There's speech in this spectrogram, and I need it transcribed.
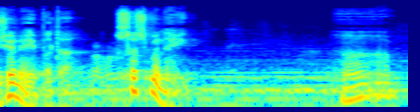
मुझे नहीं पता। सच में नहीं। हाँ।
